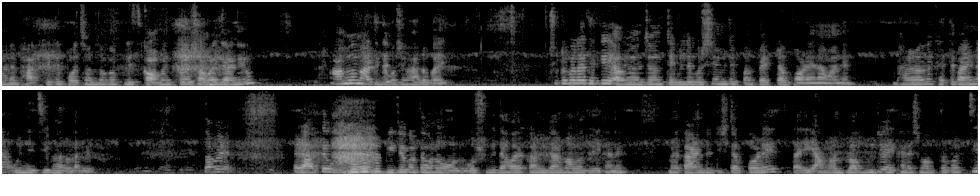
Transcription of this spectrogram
মানে ভাত খেতে পছন্দ করো প্লিজ কমেন্ট করে সবাই জানিও। আমিও মাটিতে বসে ভালো পাই। ছোটবেলা থেকে আমি যখন টেবিলে বসে আমি পেটটা ভরে না মানে ভালোভাবে খেতে পারি না ওই নিচেই ভালো লাগে। তবে রাতে ভিডিও করতে মানে অসুবিধা হয় কারণ জানো আমাদের এখানে মানে কারেন্টে ডিস্টার্ব করে তাই আমার ব্লগ ভিডিও এখানে সমাপ্ত করছি।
